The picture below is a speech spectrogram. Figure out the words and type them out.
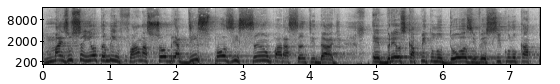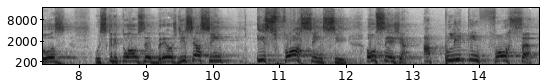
Mas o Senhor também fala sobre a disposição para a santidade. Hebreus capítulo 12, versículo 14. O escritor aos Hebreus disse assim: esforcem-se, ou seja, apliquem força,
